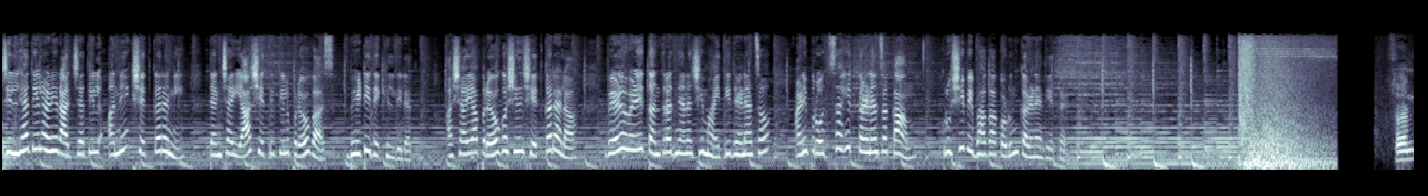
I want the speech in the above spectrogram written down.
जिल्ह्यातील आणि राज्यातील अनेक शेतकऱ्यांनी त्यांच्या या शेतीतील प्रयोगास भेटी देखील दिल्यात. अशा या प्रयोगशील शेतकऱ्याला वेळोवेळी तंत्रज्ञानाची माहिती देण्याचं आणि प्रोत्साहित करण्याचं काम कृषी विभागाकडून करण्यात येत आहे सन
